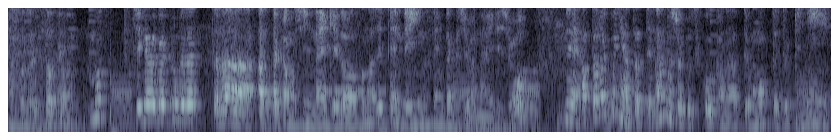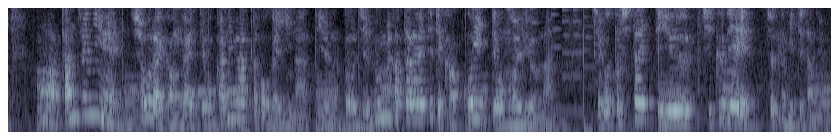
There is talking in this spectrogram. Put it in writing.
なるほどね。そうそう。もっと違う学部だったらあったかもしんないけどその時点で院の選択肢はないでしょ？で働くにあたって何の職つこうかなって思った時にまあ単純に将来考えてお金があった方がいいなっていうのと自分が働いててかっこいいって思えるような仕事したいっていう軸でちょっと見てたのよ。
